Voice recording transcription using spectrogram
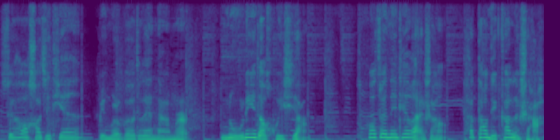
随后好几天，冰棍哥都在纳闷儿，努力的回想喝醉那天晚上他到底干了啥。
